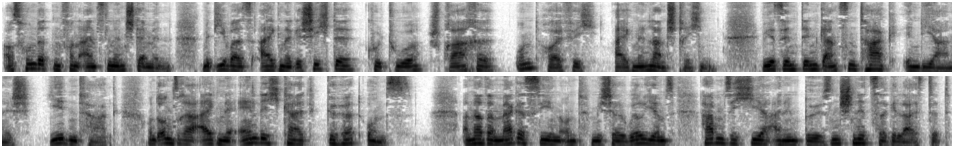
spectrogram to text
aus Hunderten von einzelnen Stämmen mit jeweils eigener Geschichte, Kultur, Sprache und häufig eigenen Landstrichen. Wir sind den ganzen Tag indianisch, jeden Tag, und unsere eigene Ähnlichkeit gehört uns. Another Magazine und Michelle Williams haben sich hier einen bösen Schnitzer geleistet.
